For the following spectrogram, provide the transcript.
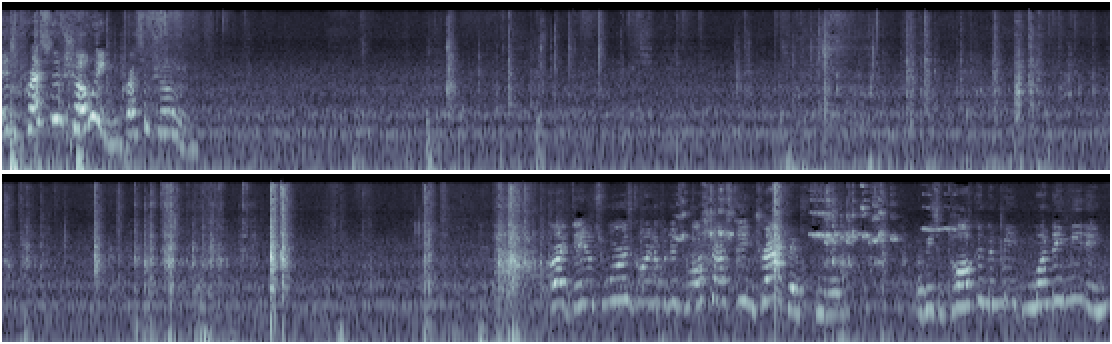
Impressive showing. Impressive showing. Alright, Daniel Suarez going up against Ross Chastain today. There'll be some talk in the me- Monday meeting.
